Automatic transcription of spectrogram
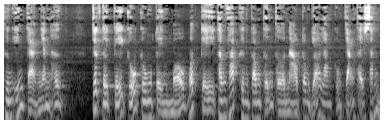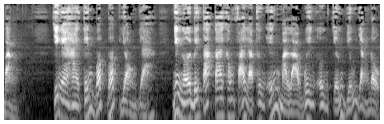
Thương Yến càng nhanh hơn. Trước tuyệt kỹ cửu cung tuyển bộ bất kỳ thân pháp khinh công thượng thừa nào trong võ lâm cũng chẳng thể sánh bằng. Chỉ nghe hai tiếng bóp bóp giòn giả, nhưng người bị tác tay không phải là Thương Yến mà là Quyên Ương trưởng Vũ Văn Đô.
